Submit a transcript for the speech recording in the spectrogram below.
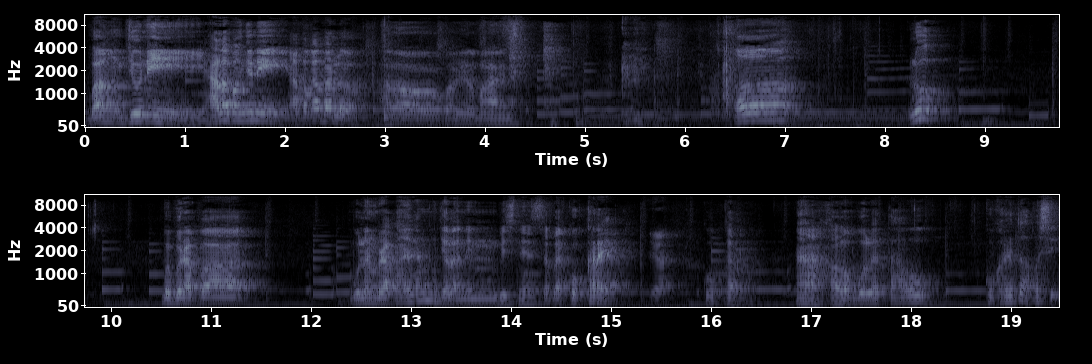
Bang Juni. Halo Bang Juni, apa kabar lo? Halo Bang Ilman. Eh, lu beberapa bulan belakangan kan ngejalanin bisnis apa ya, cooker ya? Ya. Cooker. Nah, kalau boleh tahu cooker itu apa sih?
